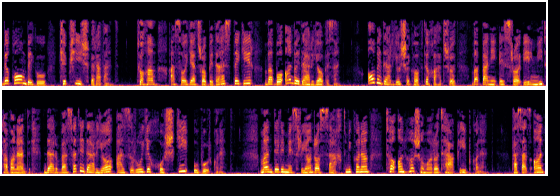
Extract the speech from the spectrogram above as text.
به قوم بگو که پیش بروند. تو هم اسایت را به دست بگیر و با آن به دریا بزن. آب دریا شکافته خواهد شد و بنی اسرائیل می توانند در وسط دریا از روی خشکی عبور کنند. من دل مصریان را سخت می کنم تا آنها شما را تعقیب کنند. پس از آن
